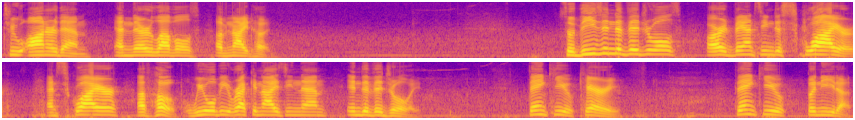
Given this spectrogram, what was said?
to honor them and their levels of knighthood. So these individuals are advancing to Squire and Squire of Hope. We will be recognizing them individually. Thank you, Carrie. Thank you, Benita.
